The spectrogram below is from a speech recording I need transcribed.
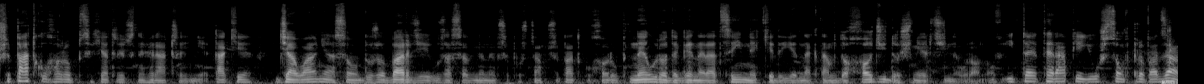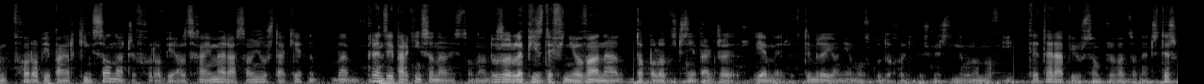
przypadku chorób psychiatrycznych raczej nie. Takie działania są dużo bardziej uzasadnione, przypuszczam, w przypadku chorób neurodegeneracyjnych, kiedy jednak tam dochodzi do śmierci neuronów i te terapie już są wprowadzane. W chorobie Parkinsona czy w chorobie Alzheimera są już takie, no, prędzej Parkinsona jest ona dużo lepiej zdefiniowana topologicznie, tak, że wiemy, że w tym rejonie mózgu dochodzi do śmierci neuronów i te terapie już są wprowadzone. Czy też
